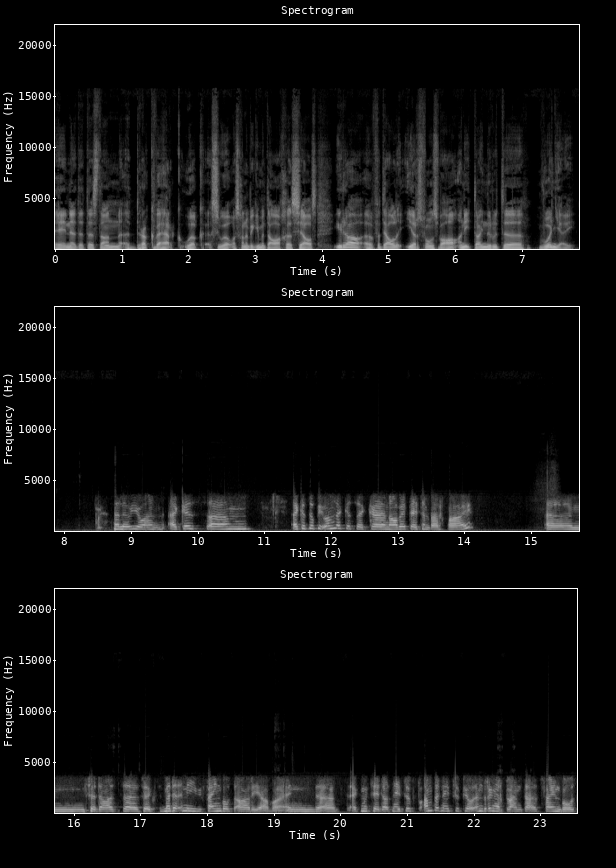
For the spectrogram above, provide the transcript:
En uh, dit is dan 'n uh, drukwerk ook. So ons gaan 'n bietjie met haar gesels. Ira, uh, vertel eers vir ons waar aan die tuinroete woon jy? Hallo Johan, ek is ehm um, ek is op die oomblik is ek uh, naby Plettenberg Bay. Ehm um, so daar's uh, so ek met in die fynbos area waar en uh, ek moet sê dat net so amper net so veel indringerplante as fynbos.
